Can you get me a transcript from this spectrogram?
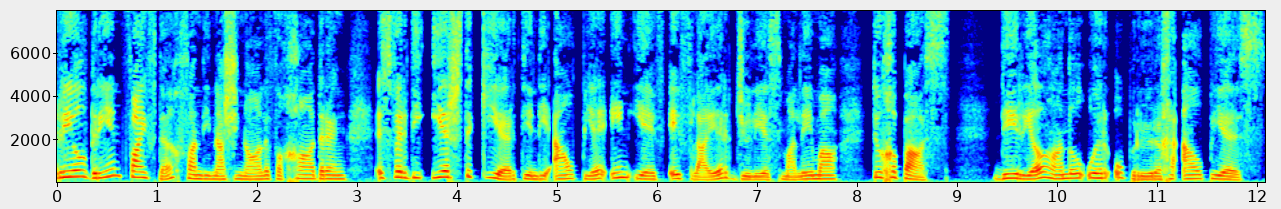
Reël 53 van die nasionale vergadering is vir die eerste keer teen die LP en EFF leier Julius Malema toegepas. Die reël handel oor oproerige LPs.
